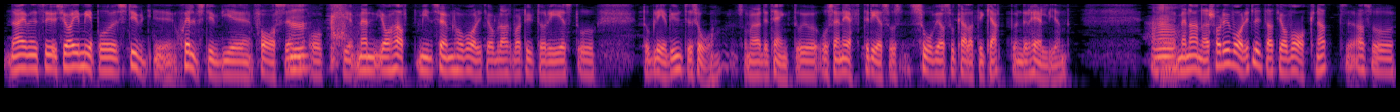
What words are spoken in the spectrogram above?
nej, men så, så, jag är med på studie, självstudiefasen. Mm. Och, men jag har haft, min sömn har varit, jag har varit ute och rest och då blev det ju inte så som jag hade tänkt. Och, och sen efter det så sov jag så kallat i kapp under helgen. Mm. Men annars har det varit lite att jag vaknat alltså,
